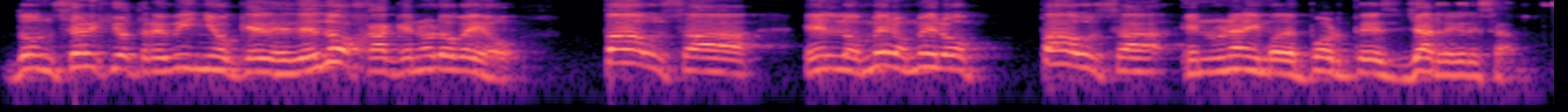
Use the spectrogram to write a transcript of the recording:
don Sergio Treviño, que desde Doha, que no lo veo. Pausa en los meros meros, pausa en Unánimo Deportes, ya regresamos.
